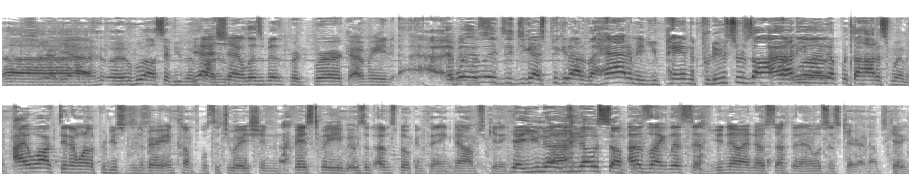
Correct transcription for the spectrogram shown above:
Uh, yeah. who, who else have you been Yeah, partnered she had with? Elizabeth Brooke Burke. I mean, I, I mean, Wait, wait, did you guys pick it out of a hat? I mean, you paying the producers off? How Uh, do you well- end up with the hottest women? I walked in and one of the producers in a very uncomfortable situation. Basically, it was an unspoken thing. No, I'm just kidding. Yeah, you know, Uh, you know something. I was like, listen, you know I know something, and let's just carry on. No, I'm just kidding.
